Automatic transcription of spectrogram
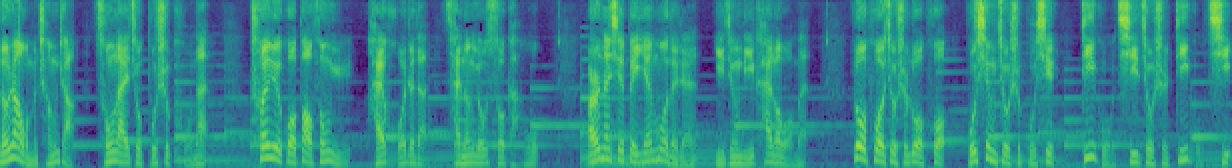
能让我们成长，从来就不是苦难。穿越过暴风雨还活着的，才能有所感悟。而那些被淹没的人，已经离开了我们。落魄就是落魄，不幸就是不幸，低谷期就是低谷期。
